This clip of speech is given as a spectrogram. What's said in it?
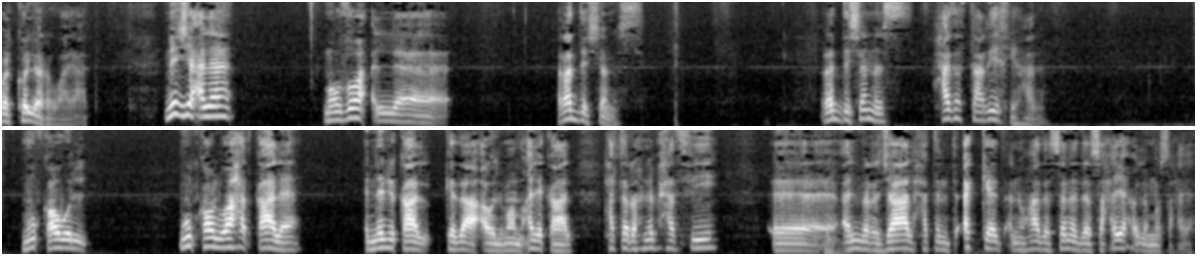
قبل كل الروايات. نجي على موضوع رد الشمس. رد الشمس حدث تاريخي هذا. مو قول مو قول واحد قال النبي قال كذا أو الإمام علي قال حتى نروح نبحث في آه، علم الرجال حتى نتأكد أنه هذا سنده صحيح ولا مو صحيح.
